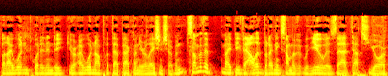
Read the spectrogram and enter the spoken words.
But I wouldn't put it into your. I would not put that back on your relationship. And some of it might be valid, but I think some of it with you is that that's your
